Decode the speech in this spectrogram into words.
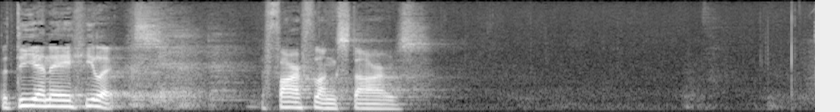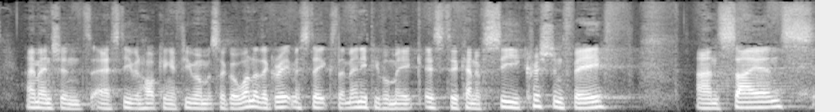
the DNA helix, the far flung stars. I mentioned uh, Stephen Hawking a few moments ago. One of the great mistakes that many people make is to kind of see Christian faith and science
